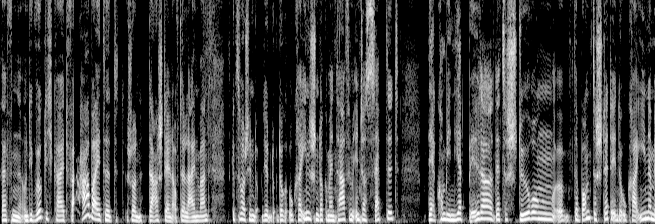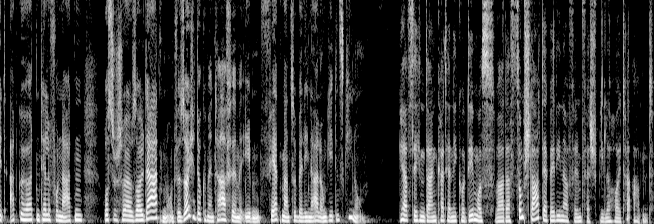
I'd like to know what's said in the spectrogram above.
treffen und die Wirklichkeit verarbeitet schon darstellen auf der Leinwand. Es gibt zum Beispiel den ukrainischen Dokumentarfilm Intercepted, der kombiniert Bilder der Zerstörung äh, zerbombte Städte in der Ukraine mit abgehörten Telefonaten russischer Soldaten. Und für solche Dokumentarfilme eben fährt man zur Berlinale und geht ins Kino. Herzlichen Dank, Katja Nikodemus. War das zum Start der Berliner Filmfestspiele heute Abend.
